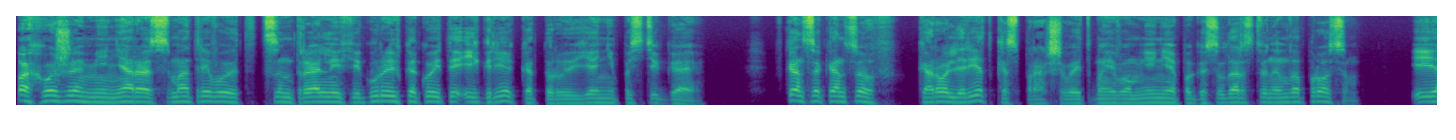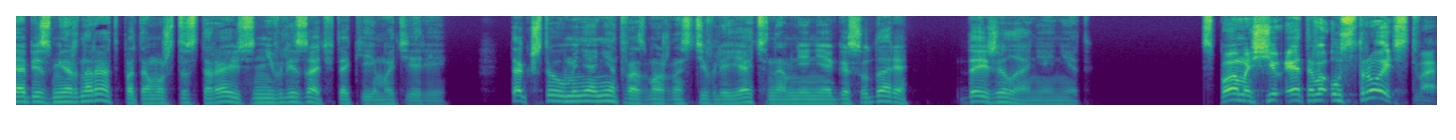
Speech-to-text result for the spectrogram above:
Похоже, меня рассматривают центральной фигурой в какой-то игре, которую я не постигаю. В конце концов, король редко спрашивает моего мнения по государственным вопросам, и я безмерно рад, потому что стараюсь не влезать в такие материи. Так что у меня нет возможности влиять на мнение государя, да и желания нет. «С помощью этого устройства»,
